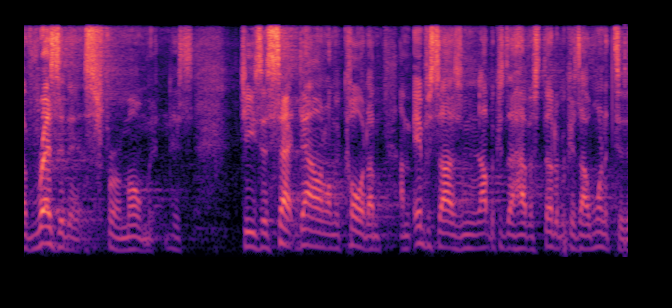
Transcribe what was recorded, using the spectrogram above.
of residence for a moment. Jesus sat down on the colt. I'm, I'm emphasizing it not because I have a stutter, because I want it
